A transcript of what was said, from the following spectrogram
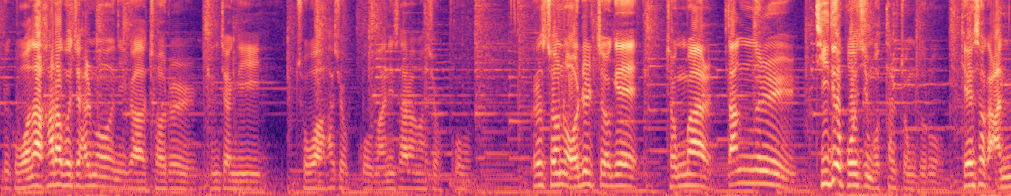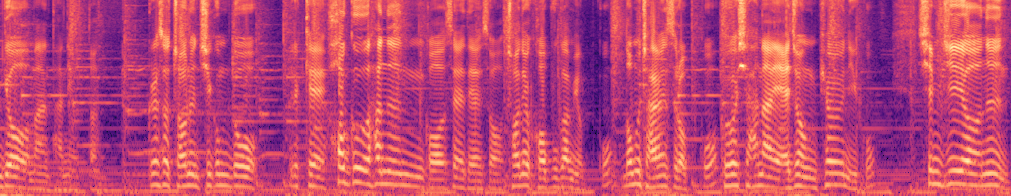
그리고 워낙 할아버지 할머니가 저를 굉장히 좋아하셨고 많이 사랑하셨고 그래서 저는 어릴 적에 정말 땅을 디뎌보지 못할 정도로 계속 안겨만 다녔던. 그래서 저는 지금도 이렇게 허그하는 것에 대해서 전혀 거부감이 없고 너무 자연스럽고 그것이 하나의 애정 표현이고 심지어는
